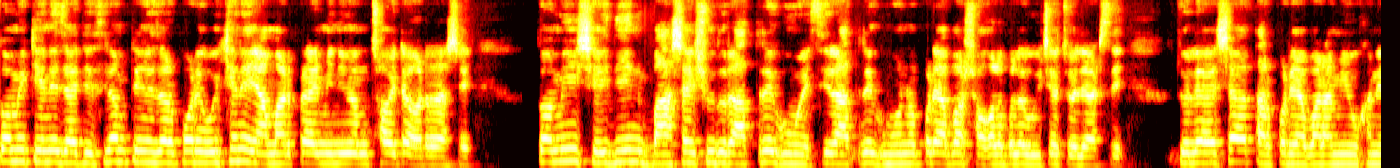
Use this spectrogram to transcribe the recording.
তো আমি ট্রেনে যাইতেছিলাম, ট্রেনে যাওয়ার পরে ওইখানেই আমার প্রায় মিনিমাম ছয়টা অর্ডার আসে। তো আমি সেই দিন বাসায় শুধু রাত্রে ঘুমাইছি। রাত্রে ঘুমানোর পরে আবার সকালবেলা উইচা চলে আসছি চলে আসা, তারপরে আবার আমি ওখানে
